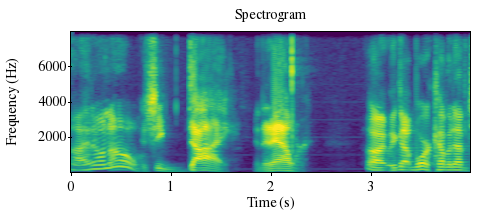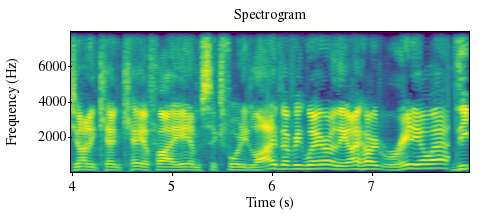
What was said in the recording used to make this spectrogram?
I don't know. She'd die in an hour. All right, we got more coming up. John and Ken, KFI AM 640 live everywhere on the iHeart Radio app. The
